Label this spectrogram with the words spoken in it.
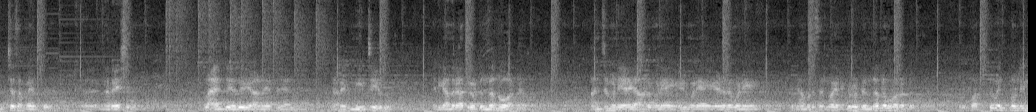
ഉച്ച സമയത്ത് നരേഷൻ പ്ലാൻ ചെയ്ത് ഇയാളായിട്ട് ഞാൻ മീറ്റ് ചെയ്തു. എനിക്ക് അന്ന് രാത്രി ഡിന്നറിന് പോകണ്ടേ അഞ്ച് മണിയായി ആറ് മണിയായി ഏഴ് മണിയായി ഏഴര മണിയായി. ഞാൻ ഒരു സിനിമ എനിക്കൊരു ഡിന്നറിന് പോകാനുണ്ട് ഒരു പത്ത് മിനിറ്റിനുള്ളിൽ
